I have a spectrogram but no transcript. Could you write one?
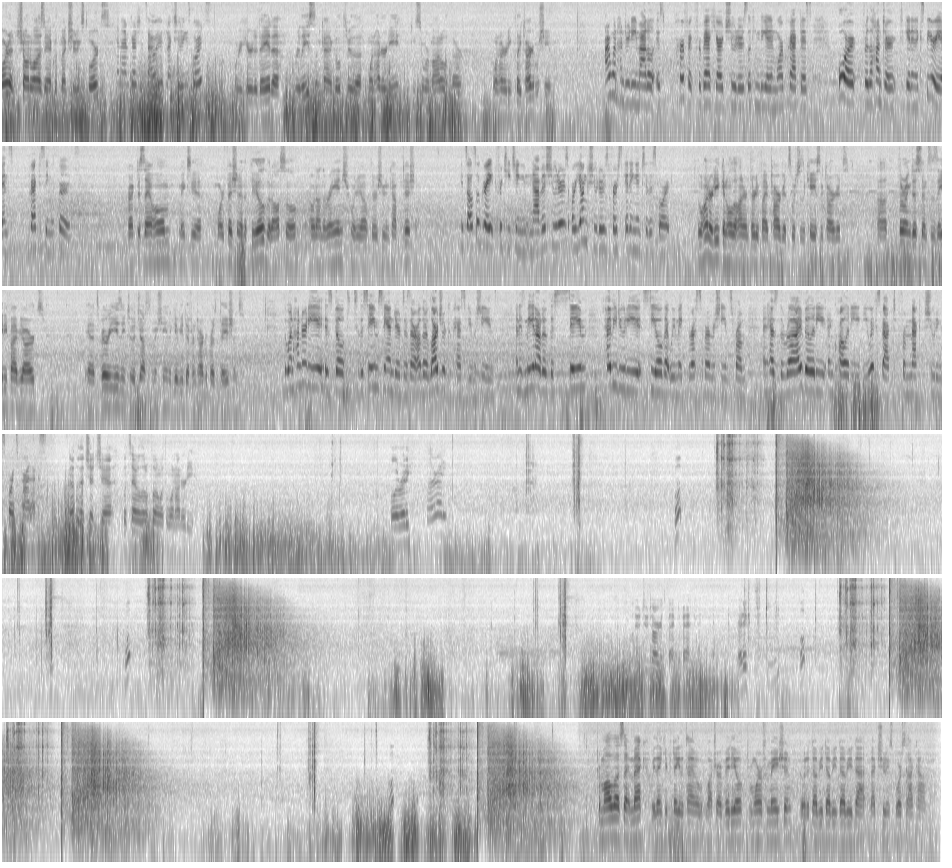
morning. Sean Wozniak with MEC Shooting Sports. And I'm Gretchen Sowie with MEC Shooting Sports. We're here today to release and kind of go through the 100E consumer model with our 100E clay target machine. Our 100E model is perfect for backyard shooters looking to get in more practice or for the hunter to get an experience practicing with birds. Practice at home makes you more efficient in the field, but also out on the range when you're out there shooting competition. It's also great for teaching novice shooters or young shooters first getting into the sport. The 100E can hold 135 targets, which is a case of targets. Uh, throwing distance is 85 yards, and it's very easy to adjust the machine to give you different target presentations. The 100E is built to the same standards as our other larger capacity machines and is made out of the same heavy-duty steel that we make the rest of our machines from and has the reliability and quality you expect from MEC Shooting Sports products. Enough of the chit chat. Let's have a little fun with the 100E. Pull it ready? Alrighty. Whoop. Ready? Whoop. Whoop. From all of us at MEC, we thank you for taking the time to watch our video. For more information, go to www.mecshootingsports.com.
